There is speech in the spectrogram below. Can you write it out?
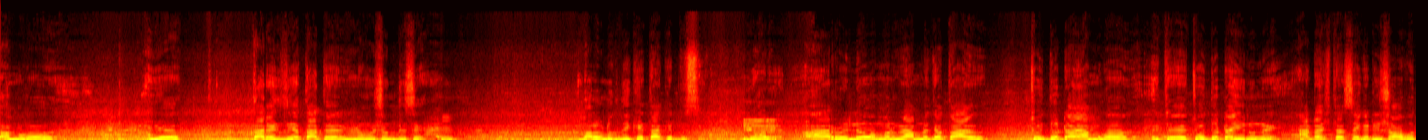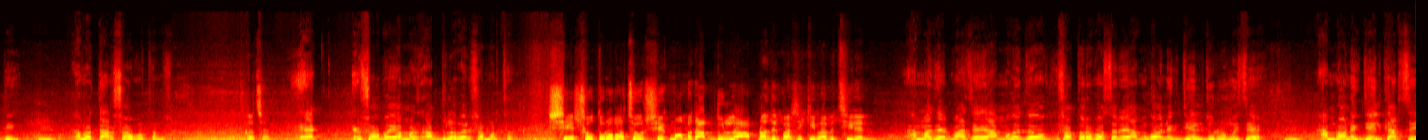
আমাকে ইয়ে তারেক জিয়া তাতে নমিনেশন দিছে। ভালো লোক দেখে তাকে দিছে। আর- রইল মানে আমরা যত চোদ্দোটা আমাকে চোদ্দোটা ইউনিয়নে আঠাশটা সেক্রেটারি সভাপতি। আমরা তার সভাপতি না। আচ্ছা। এক সবাই আমরা আবদুল্লাহ ভাইয়ের সমর্থক। সে সতেরো বছর শেখ মোহাম্মদ আবদুল্লাহ আপনাদের পাশে কীভাবে ছিলেন? আমাদের মাঝে আমাকে যে সতেরো বছরে আমাকে অনেক জেল জুলুম হয়েছে আমরা অনেক জেল খাটছি।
